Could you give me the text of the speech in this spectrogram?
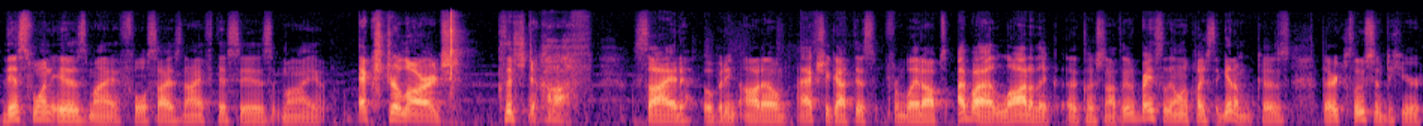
this one is my full-size knife. This is my extra large Kalashnikov side opening auto. I actually got this from Blade Ops. I buy a lot of the uh, Kalashnikovs. It's basically the only place to get them because they're exclusive to here.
